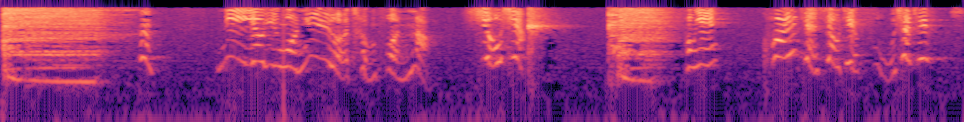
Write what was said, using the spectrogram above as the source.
哼，你要与我女儿成婚呐，休想！红英，快将小姐扶下去。是。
